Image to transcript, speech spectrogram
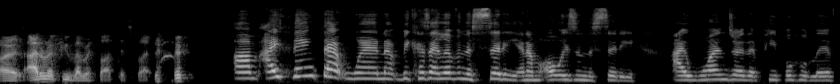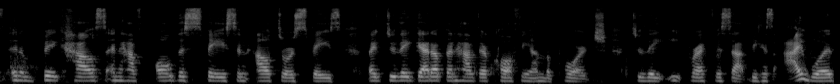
Or I don't know if you've ever thought this, but Um, I think that when because I live in the city and I'm always in the city, I wonder that people who live in a big house and have all this space and outdoor space, like, do they get up and have their coffee on the porch? Do they eat breakfast up? Because I would.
